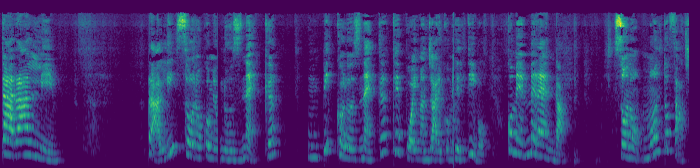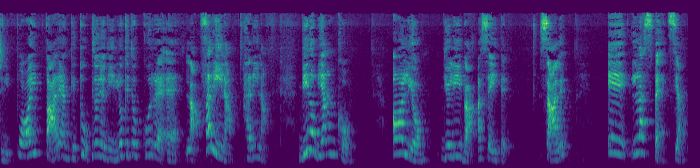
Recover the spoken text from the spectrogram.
taralli. Taralli sono come uno snack un piccolo snack che puoi mangiare come aperitivo, come merenda. Sono molto facili, puoi fare anche tu. Bisogno di lo che ti occorre è la farina, harina, vino bianco, olio di oliva, aceite, sale e la spezia,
